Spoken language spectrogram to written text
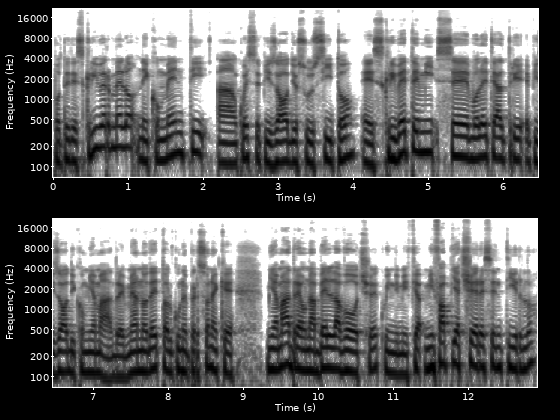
Potete scrivermelo nei commenti a questo episodio sul sito e scrivetemi se volete altri episodi con mia madre. Mi hanno detto alcune persone che mia madre ha una bella voce, quindi mi, fia- mi fa piacere sentirlo.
